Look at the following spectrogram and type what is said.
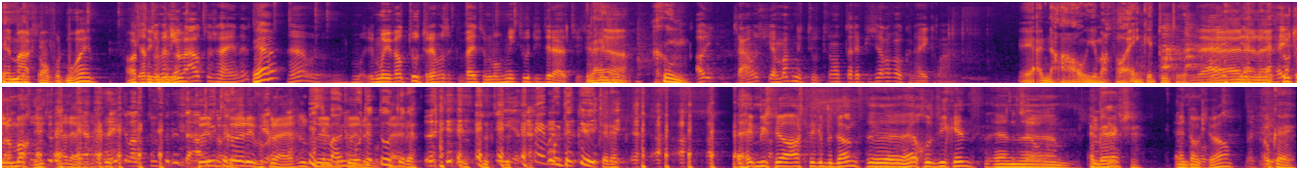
en maak Zandvoort mooi. Je had Hartstikke toch een nieuwe auto, zei je net? Ja? Ja, moet je wel toeteren, want ik weet nog niet hoe die eruit ziet. Nee, Ja. groen. Oh, trouwens, jij mag niet toeteren, want daar heb je zelf ook een hekel aan. Ja, nou, je mag wel één keer toeteren. Nee, nee, nee. Hekel Toeteren mag niet. toeteren. Nee, nee. Je hebt een hekel aan toeteren. de Kun je bekeuring voor krijgen? Kun je bekeuring krijgen. toeteren. Hij moet toeteren. Hey, Michel, hartstikke bedankt. Eh, heel goed weekend. En, eh, En werk ze. En dankjewel. Oké.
